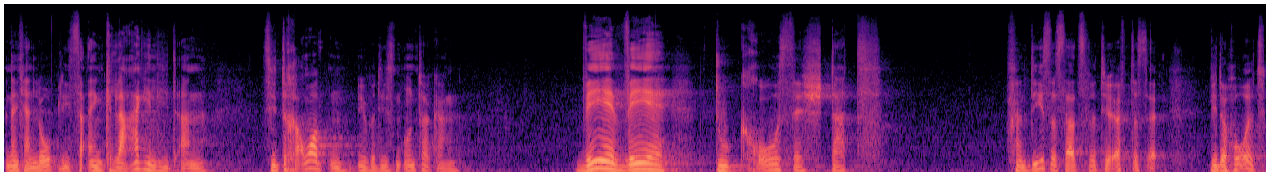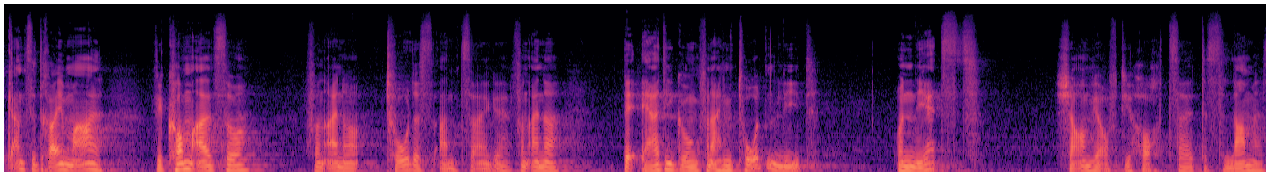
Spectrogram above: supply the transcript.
nicht ein Loblied, ein Klagelied an. Sie trauerten über diesen Untergang. Wehe, wehe, du große Stadt. Und dieser Satz wird hier öfters wiederholt, ganze dreimal. Wir kommen also von einer Todesanzeige, von einer Beerdigung, von einem Totenlied. Und jetzt schauen wir auf die Hochzeit des Lammes.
